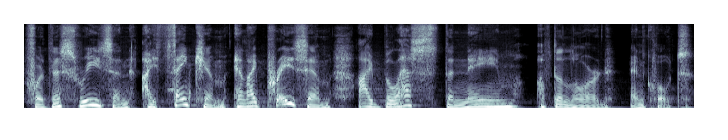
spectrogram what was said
For this reason, I thank him and I praise him. I bless the name of the Lord. End quote.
